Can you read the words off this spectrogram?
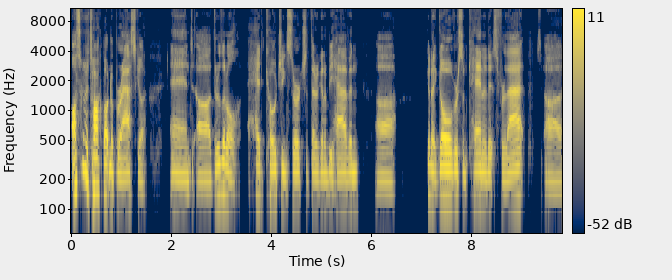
also going to talk about Nebraska and uh their little head coaching search that they're going to be having. Uh going to go over some candidates for that. Uh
